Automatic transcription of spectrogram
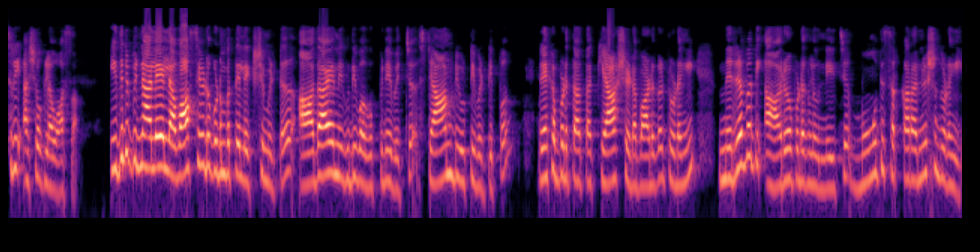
ശ്രീ അശോക് ലവാസ. ഇതിന് പിന്നാലെ ലവാസയുടെ കുടുംബത്തെ ലക്ഷ്യമിട്ട് ആദായ നികുതി വകുപ്പിനെ വെച്ച് സ്റ്റാമ്പ് ഡ്യൂട്ടി വെട്ടിപ്പ് രേഖപ്പെടുത്താത്ത ക്യാഷ് ഇടപാടുകൾ തുടങ്ങി നിരവധി ആരോപണങ്ങൾ ഉന്നയിച്ച് മോദി സർക്കാർ അന്വേഷണം തുടങ്ങി.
